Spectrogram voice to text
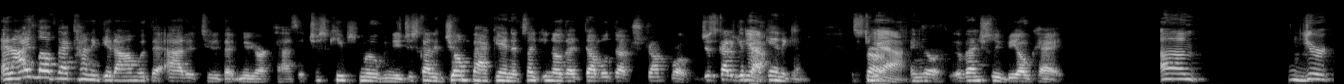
And I love that kind of get on with the attitude that New York has. It just keeps moving. You just got to jump back in. It's like, you know, that double dutch jump rope. You just got to get Yeah. back in again. Start. Yeah. And you'll eventually be okay. Um, your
